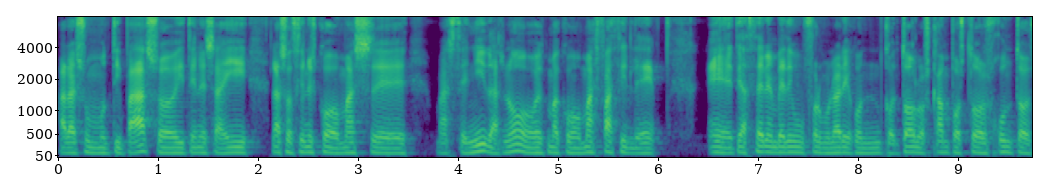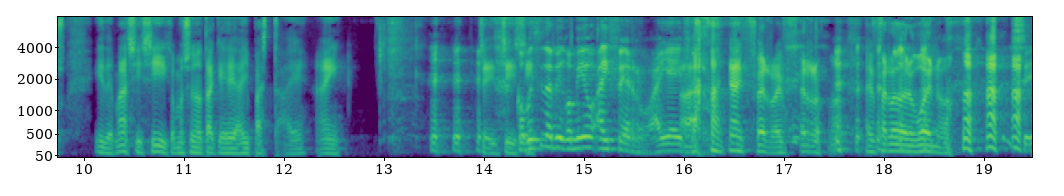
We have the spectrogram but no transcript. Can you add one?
Ahora es un multipaso y tienes ahí las opciones como más, eh, más ceñidas, ¿no? O es más, como más fácil de eh, de hacer en vez de un formulario con, con, todos los campos todos juntos y demás. Y sí, como se nota que hay pasta, ¿eh? Ahí. Sí, sí, Como sí. dice un amigo mío, hay ferro, ahí hay ferro. Ah, hay ferro, hay ferro. hay ferro del bueno. sí.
